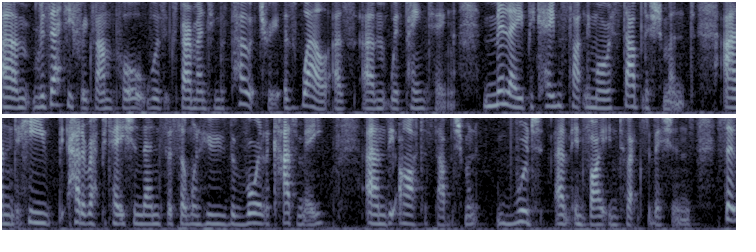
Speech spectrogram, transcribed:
Um, Rossetti, for example, was experimenting with poetry as well as um, with painting. Millais became slightly more establishment, and he had a reputation then for someone who the Royal Academy and the art establishment would um, invite into exhibitions. So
